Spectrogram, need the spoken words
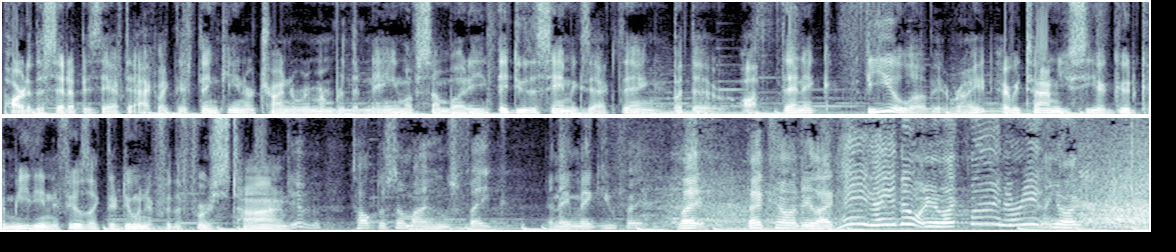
part of the setup is they have to act like they're thinking or trying to remember the name of somebody, they do the same exact thing. But the authentic feel of it, right? Every time you see a good comedian, it feels like they're doing it for the first time. You ever talk to somebody who's fake and they make you fake? Like that kind of like, hey, how you doing? You're like, fine, how are you? And you're like,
